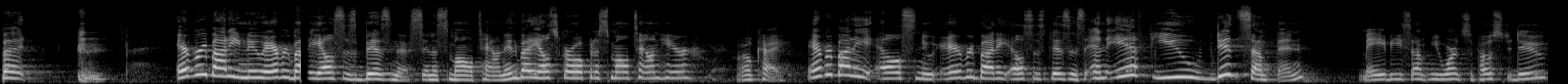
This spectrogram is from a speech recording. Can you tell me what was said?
but everybody knew everybody else's business in a small town. Anybody else grow up in a small town here? Okay. Everybody else knew everybody else's business. And if you did something, maybe something you weren't supposed to do,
